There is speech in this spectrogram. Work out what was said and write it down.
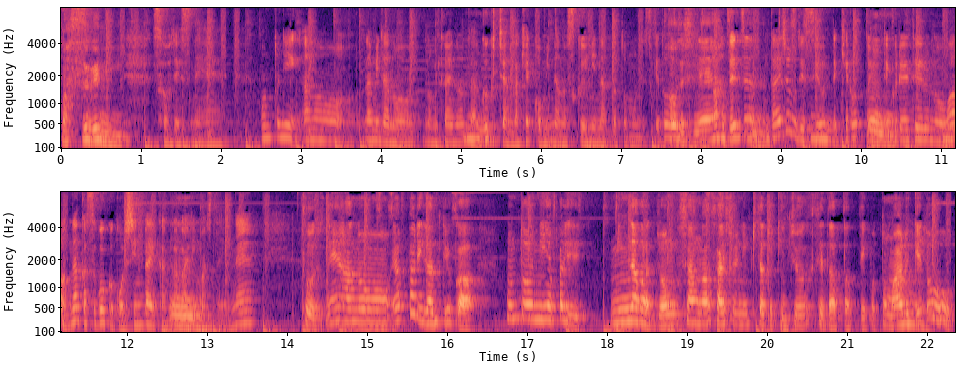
まっすぐにそうですね本当にあの涙の飲み会の後は、うん。グクちゃんが結構みんなの救いになったと思うんですけどそうですね。あ全然うん。大丈夫ですよってケロッと言ってくれてるのは、うん。なんかすごくこう信頼感がありましたよね。そうですね。あのやっぱりなんていうか本当にやっぱりみんながジョングクさんが最初に来た時に中学生だったっていうこともあるけど、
